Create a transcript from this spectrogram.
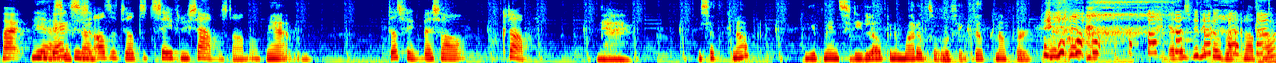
Maar je Ja, werkt dus altijd wel tot zeven uur s'avonds dan? Of- ja, Dat vind ik best wel knap. ja. Is dat knap? Je hebt mensen die lopen een marathon. Dat vind ik veel knapper. Ja, dat vind ik ook wel knap hoor.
